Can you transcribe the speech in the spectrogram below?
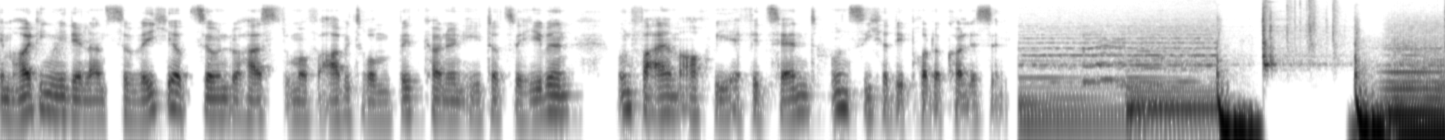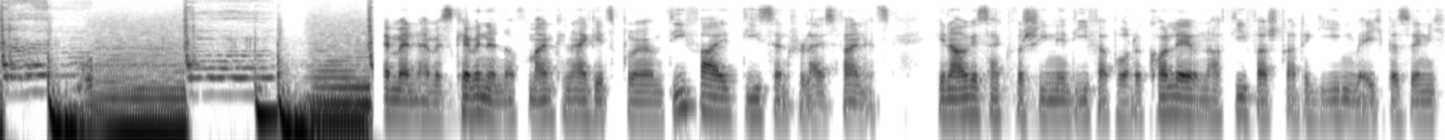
Im heutigen Video lernst du, welche Optionen du hast, um auf Arbitrum Bitcoin und Ether zu hebeln und vor allem auch, wie effizient und sicher die Protokolle sind. Mein Name ist Kevin und auf meinem Kanal geht es primär um DeFi, Decentralized Finance. Genau gesagt verschiedene DeFi-Protokolle und auch DeFi-Strategien, weil ich persönlich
